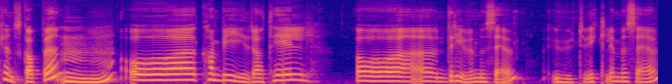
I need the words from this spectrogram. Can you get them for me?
kunnskapen Mhm. og kan bidra til å eh, drive museum, utvikle museum.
